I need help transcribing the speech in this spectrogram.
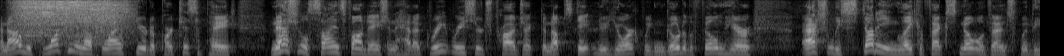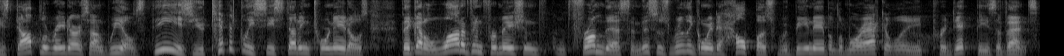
And I was lucky enough last year to participate. National Science Foundation had a great research project in upstate New York. We can go to the film here actually studying lake effect snow events with these Doppler radars on wheels. These you typically see studying tornadoes. They got a lot of information from this, and this is really going to help us with being able to more accurately predict these events.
